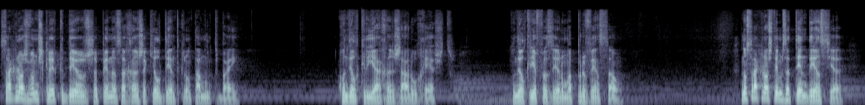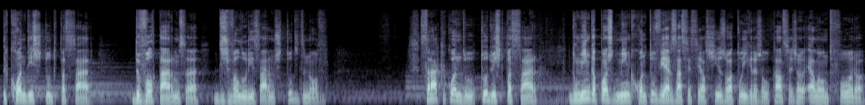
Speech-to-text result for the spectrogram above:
Será que nós vamos crer que Deus apenas arranja aquele dente que não está muito bem? Quando Ele queria arranjar o resto, quando Ele queria fazer uma prevenção. Não será que nós temos a tendência de, quando isto tudo passar, de voltarmos a desvalorizarmos tudo de novo? Será que quando tudo isto passar, domingo após domingo, quando tu vieres à CCLX ou à tua igreja local, seja ela onde for, ou,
